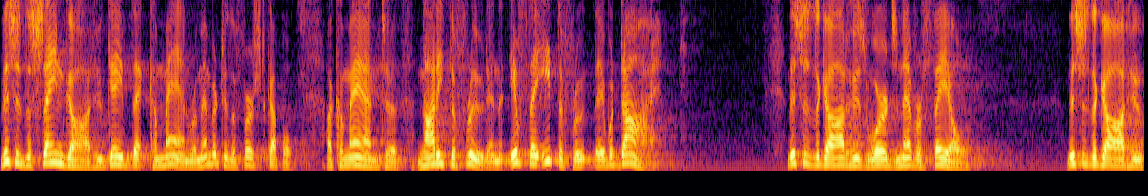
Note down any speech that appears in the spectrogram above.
This is the same God who gave that command, remember, to the first couple a command to not eat the fruit, and if they eat the fruit, they would die. This is the God whose words never fail. This is the God who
